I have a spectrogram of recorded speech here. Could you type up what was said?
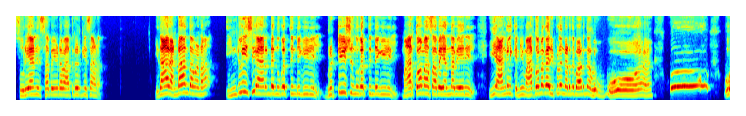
സുറിയാനി സഭയുടെ പാത്രീർക്കീസാണ് ഇതാ രണ്ടാം തവണ ഇംഗ്ലീഷുകാരന്റെ മുഖത്തിന്റെ കീഴിൽ ബ്രിട്ടീഷ് മുഖത്തിന്റെ കീഴിൽ മാർത്തോമ സഭ എന്ന പേരിൽ ഈ ആംഗ്ലിക്കൻ ഈ മാർത്തോമക്കാർ ഇപ്പോഴും കടന്ന് പാടുന്നുള്ളൂ ഓ ഓ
